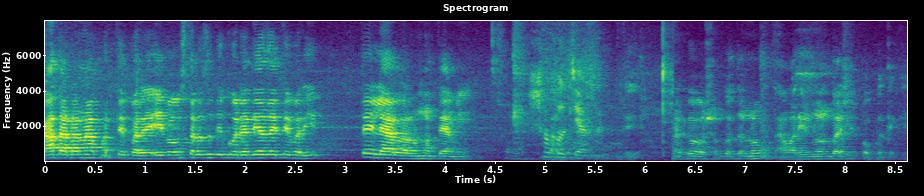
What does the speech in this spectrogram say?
কাদাটা না পারতে পারে এই ব্যবস্থাটা যদি করে দেওয়া যাইতে পারি তাইলে আল্লাহর মধ্যে আমি সফল চেয়ারম্যান আপনাকে অসংখ্য ধন্যবাদ আমার ইউনিয়নবাসীর পক্ষ থেকে।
